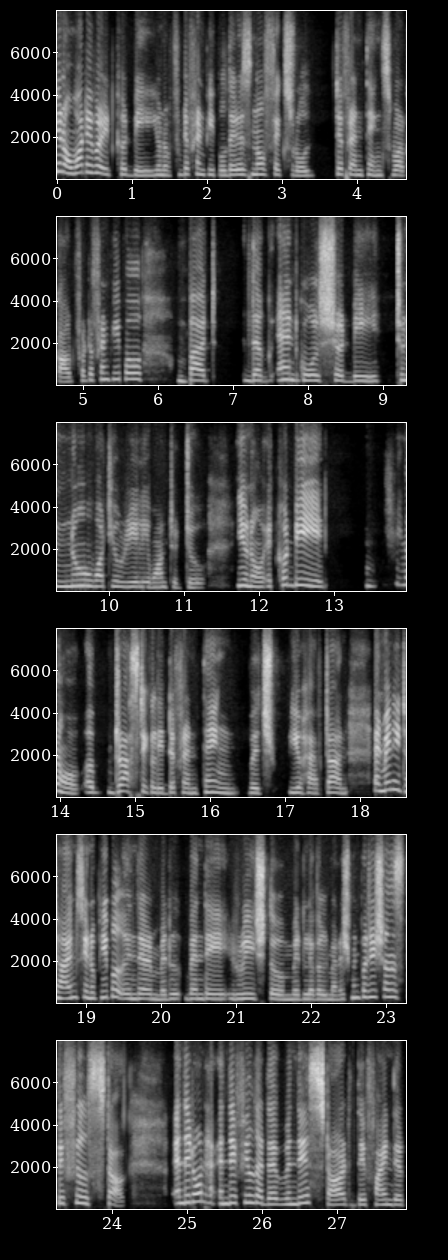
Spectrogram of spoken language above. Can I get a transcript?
you know, whatever it could be, you know, for different people, there is no fixed rule. Different things work out for different people, but the end goal should be to know what you really want to do. You know, it could be you know a drastically different thing which you have done and many times you know people in their middle when they reach the mid level management positions they feel stuck and they don't ha- and they feel that they, when they start they find their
